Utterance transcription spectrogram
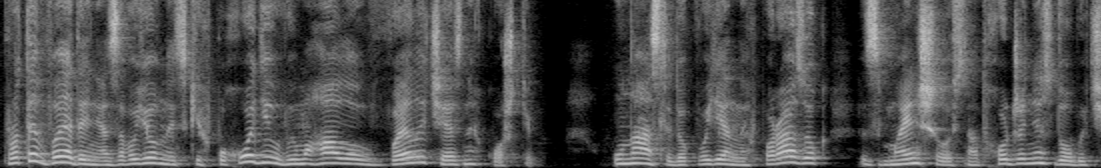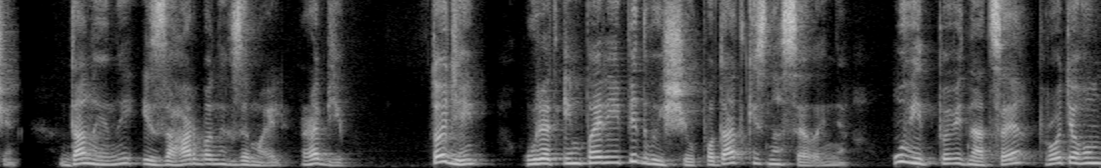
Проте ведення завойовницьких походів вимагало величезних коштів. Унаслідок воєнних поразок зменшилось надходження здобичі, данини із загарбаних земель, рабів. Тоді уряд імперії підвищив податки з населення. У відповідь на це протягом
